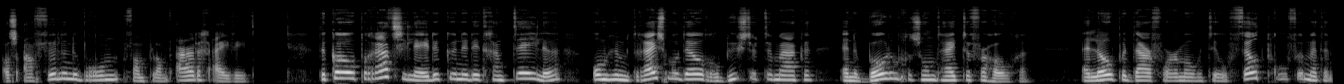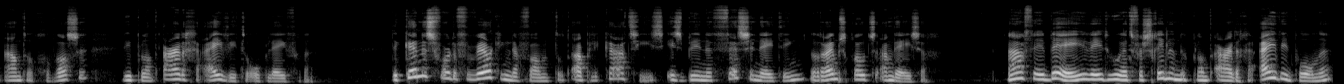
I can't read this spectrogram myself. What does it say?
als aanvullende bron van plantaardig eiwit. De coöperatieleden kunnen dit gaan telen om hun bedrijfsmodel robuuster te maken en de bodemgezondheid te verhogen. Er lopen daarvoor momenteel veldproeven met een aantal gewassen die plantaardige eiwitten opleveren. De kennis voor de verwerking daarvan tot applicaties is binnen Fascinating ruimschoots aanwezig. AVB weet hoe het verschillende plantaardige eiwitbronnen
